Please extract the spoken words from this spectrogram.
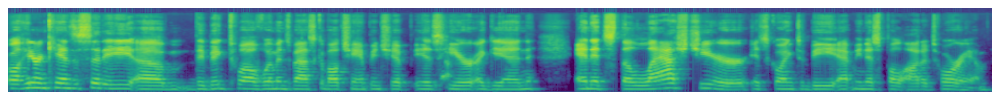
Well, here in Kansas City, um, the Big 12 Women's Basketball Championship is yeah. here again. And it's the last year it's going to be at Municipal Auditorium.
